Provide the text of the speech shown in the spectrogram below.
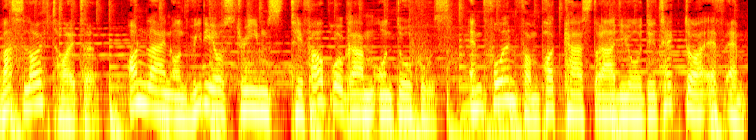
Was läuft heute? Online- und Videostreams, TV-Programm und Dokus. Empfohlen vom Podcast Radio Detektor FM.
